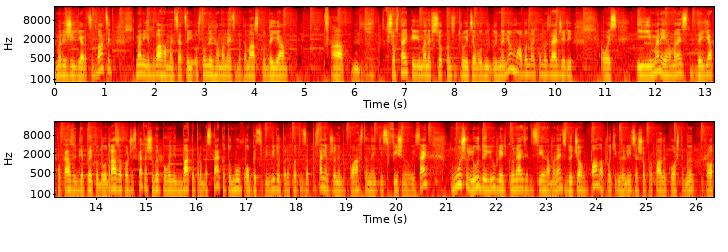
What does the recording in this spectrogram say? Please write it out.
в мережі ERC20. У мене є два гаманця. Це основний гаманець Metamask, де я а, все стейки, і в мене все концентрується в одну- на ньому або на якомусь леджері. Ось. І в мене є гаманець, де я показую для прикладу. Одразу хочу сказати, що ви повинні дбати про безпеку, тому в описі під відео переходьте за посланням, щоб не попасти на якийсь фішинговий сайт. Тому що люди люблять конектити свій гаманець до чого попало, а потім жаліться, що пропали кошти. Ми про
